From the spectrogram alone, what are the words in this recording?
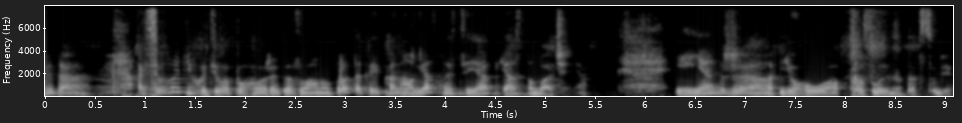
Вітаю! А сьогодні хотіла поговорити з вами про такий канал ясності, як яснобачення. І як же його розвинути в собі.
